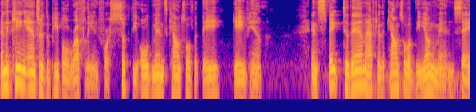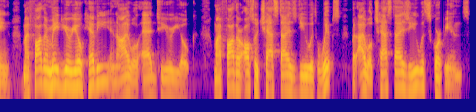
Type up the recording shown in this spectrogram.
And the king answered the people roughly and forsook the old men's counsel that they gave him. And spake to them after the counsel of the young men, saying, My father made your yoke heavy, and I will add to your yoke. My father also chastised you with whips, but I will chastise you with scorpions.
